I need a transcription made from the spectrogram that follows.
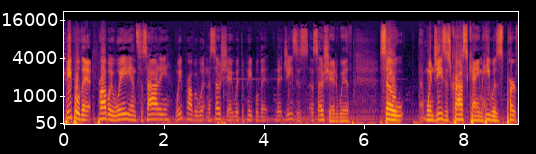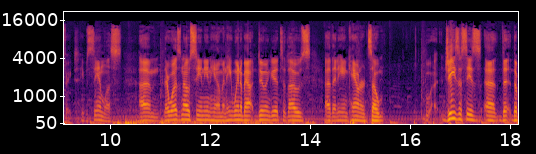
people that probably we in society, we probably wouldn't associate with the people that, that Jesus associated with. So when Jesus Christ came, he was perfect, he was sinless. Um, there was no sin in him, and he went about doing good to those uh, that he encountered. So Jesus is uh, the the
